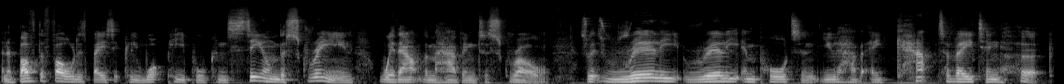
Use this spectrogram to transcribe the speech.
And above the fold is basically what people can see on the screen without them having to scroll. So it's really, really important you have a captivating hook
